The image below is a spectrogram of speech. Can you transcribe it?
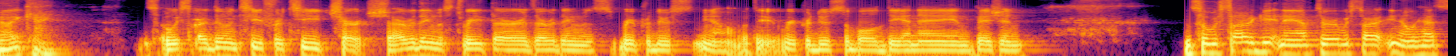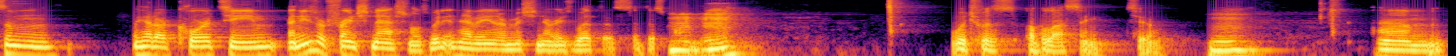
Okay. So we started doing T for T church. So everything was three thirds, everything was reproduced, you know, with the reproducible DNA and vision. And so we started getting after it. We started, you know, we had some, we had our core team, and these were French nationals. We didn't have any other missionaries with us at this point, mm-hmm. which was a blessing too. Mm-hmm. Um,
